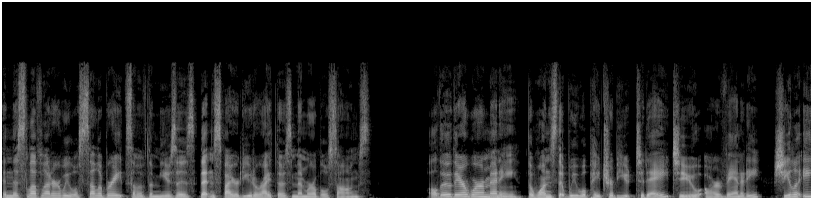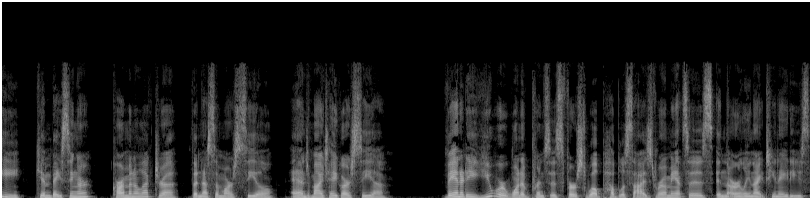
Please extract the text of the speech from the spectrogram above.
In this love letter, we will celebrate some of the muses that inspired you to write those memorable songs. Although there were many, the ones that we will pay tribute today to are Vanity, Sheila E., Kim Basinger, Carmen Electra, Vanessa Marcil, and Mayte Garcia. Vanity, you were one of Prince's first well publicized romances in the early 1980s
